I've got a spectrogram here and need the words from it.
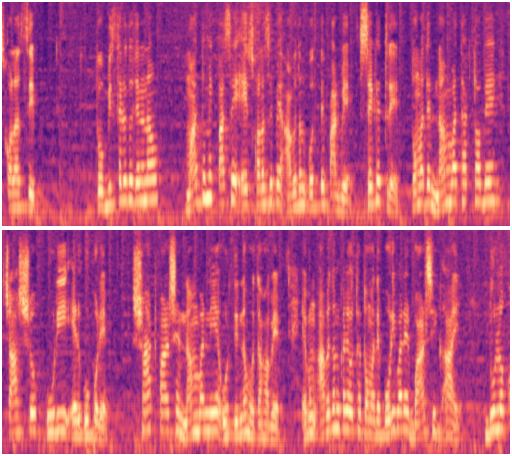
scholarship তো বিস্তারিত জেনে নাও। মাধ্যমিক পাশে এই স্কলারশিপে আবেদন করতে পারবে। সেক্ষেত্রে তোমাদের নাম্বার থাকতে হবে চারশো কুড়ি এর উপরে। ষাট পার্সেন্ট নাম্বার নিয়ে উত্তীর্ণ হতে হবে এবং আবেদনকারী অর্থাৎ তোমাদের পরিবারের বার্ষিক আয় দু লক্ষ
